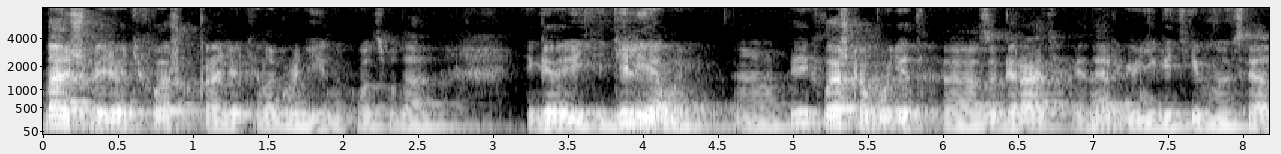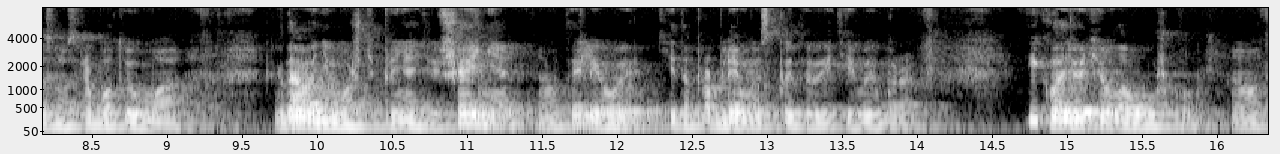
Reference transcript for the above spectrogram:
Дальше берете флешку, кладете на грудину, вот сюда и говорите дилеммы, и флешка будет э, забирать энергию негативную, связанную с работой ума. Когда вы не можете принять решение, вот, или вы какие-то проблемы испытываете выбора. И кладете в ловушку. Вот.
